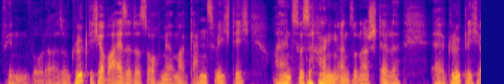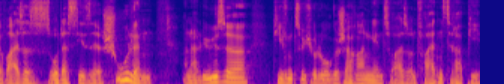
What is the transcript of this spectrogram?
finden würde. Also glücklicherweise, das ist auch mir immer ganz wichtig, allen zu sagen an so einer Stelle, äh, glücklicherweise ist es so, dass diese Schulen, Analyse, tiefenpsychologische Herangehensweise und Verhaltenstherapie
